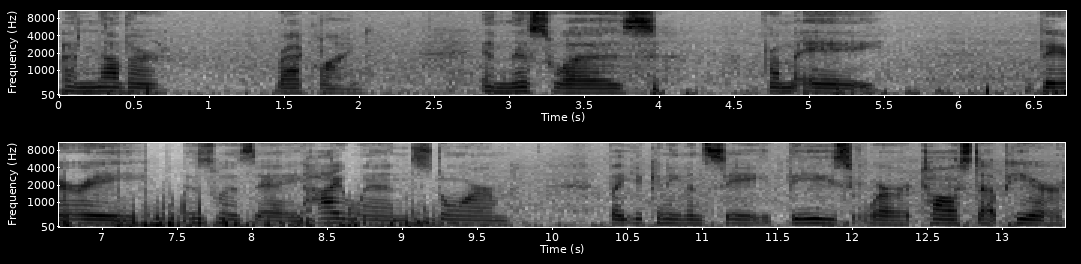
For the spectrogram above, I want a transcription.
another wrack line. And this was from a very this was a high wind storm but you can even see these were tossed up here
